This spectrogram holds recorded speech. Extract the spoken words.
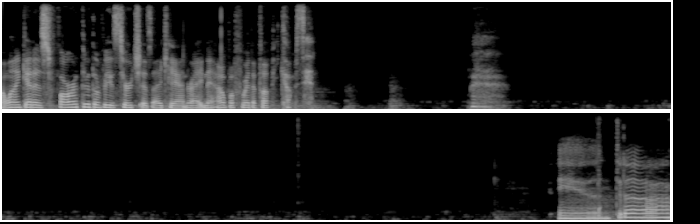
I want to get as far through the research as I can right now before the puppy comes in. And ta-da!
